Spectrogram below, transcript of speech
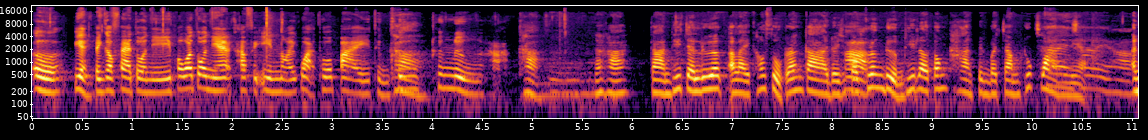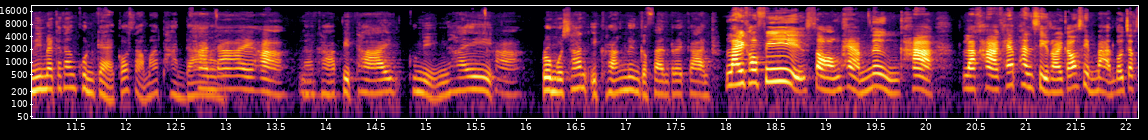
เออเปลี่ยนเป็นกาแฟตัวนี้ เพราะว่าตัวเนี้ยคาเฟอีนน้อยกว่าทั่วไปถึงครึ่งค่ะ ครึ่งหนึ่งอะค่ะ ค่ะอืม นะคะ การที่จะเลือกอะไรเข้าสู่ร่างกาย โดยเฉพาะค่ะ เครื่องดื่มที่เราต้องทานเป็นประจำทุกวันเนี่ย ใช่ใช่ค่ะ อันนี้แม้กระทั่งคนแก่ก็สามารถทานได้ทานได้ค่ะนะคะ ปิดท้ายคุณหนิงให้ค่ะโปรโมชั่นอีกครั้งหนึ่งกับแฟนรายการไลท์คอฟฟี่2แถม 1 ค่ะ ราคาแค่ 1,490 บาท ลดจาก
